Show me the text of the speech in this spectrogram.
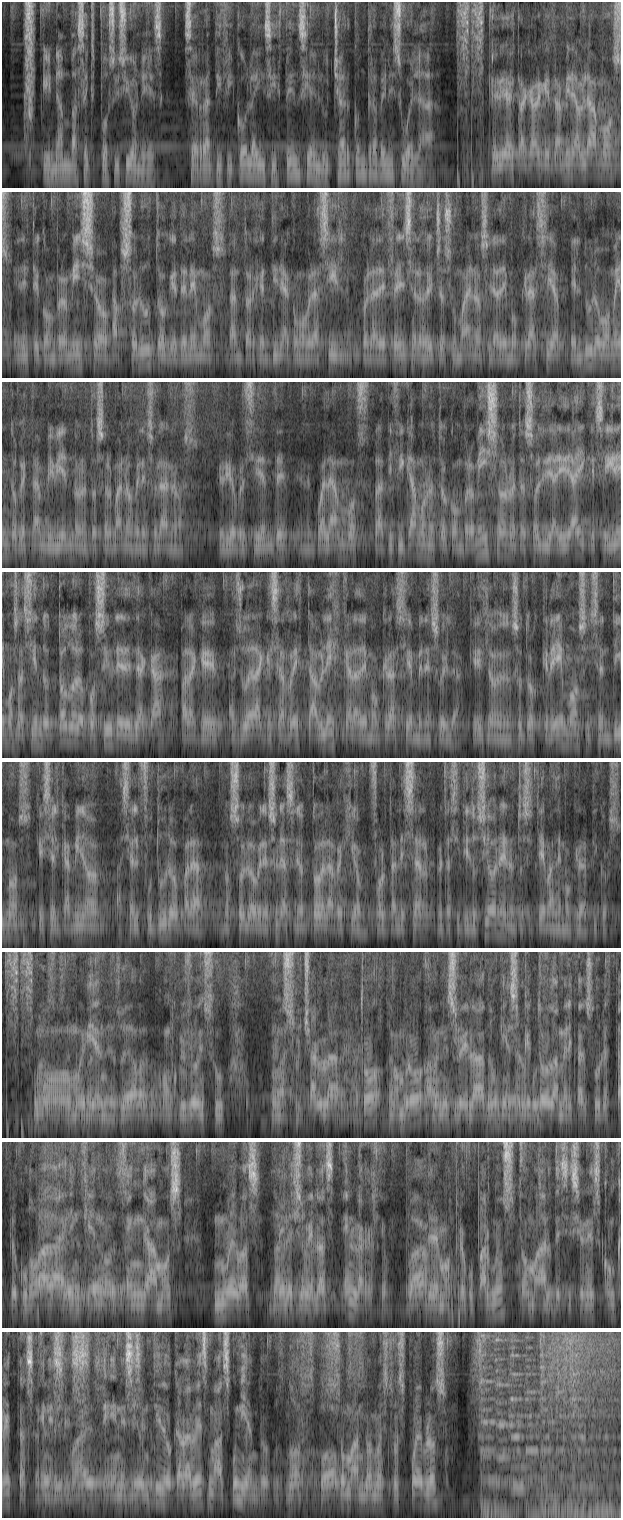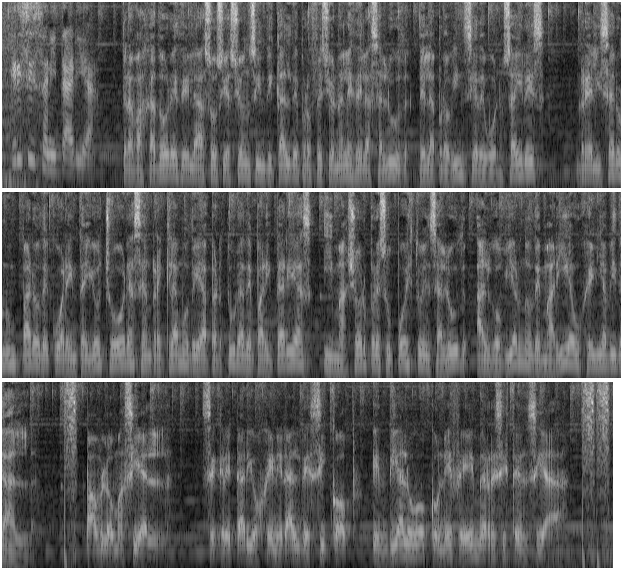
En ambas exposiciones se ratificó la insistencia en luchar contra Venezuela. Quería destacar que también hablamos en este compromiso absoluto que tenemos tanto Argentina como Brasil con la defensa de los derechos humanos y la democracia, el duro momento que están viviendo nuestros hermanos venezolanos querido presidente, en el cual ambos ratificamos nuestro compromiso, nuestra solidaridad y que seguiremos haciendo todo lo posible desde acá para que ayudar a que se restablezca la democracia en Venezuela, que es lo que nosotros creemos y sentimos que es el camino hacia el futuro para no solo Venezuela, sino toda la región, fortalecer nuestras instituciones, nuestros sistemas democráticos. muy bien, Venezuela concluyó en su en su charla nombró a Venezuela. Pienso que toda América del Sur está preocupada en que no tengamos nuevas Venezuelas en la región. Debemos preocuparnos, tomar decisiones concretas en ese, en ese sentido, cada vez más uniendo, sumando nuestros pueblos. Crisis sanitaria. Trabajadores de la Asociación Sindical de Profesionales de la Salud de la provincia de Buenos Aires realizaron un paro de 48 horas en reclamo de apertura de paritarias y mayor presupuesto en salud al gobierno de María Eugenia Vidal. Pablo Maciel, secretario general de CICOP, en diálogo con FM Resistencia.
